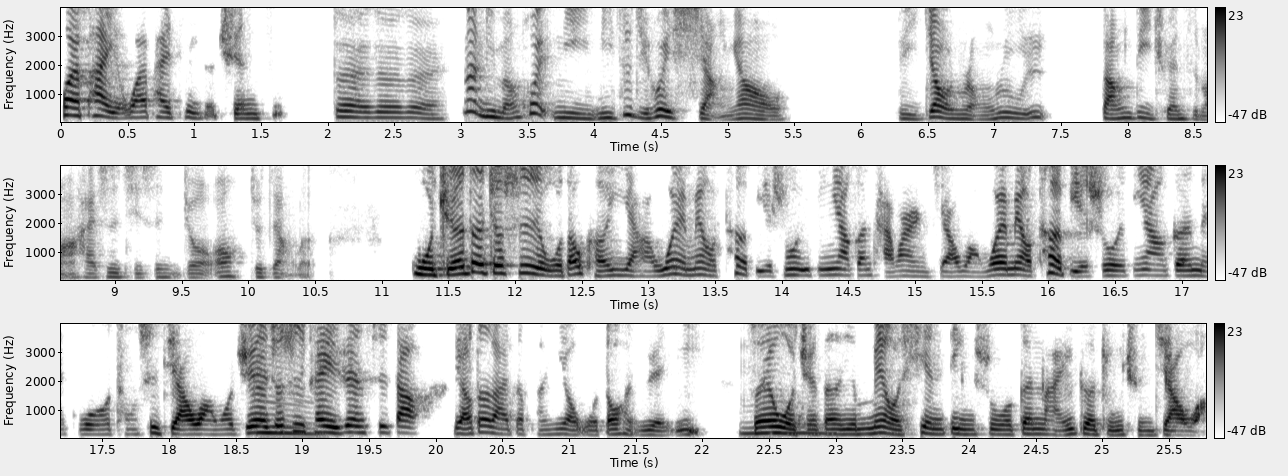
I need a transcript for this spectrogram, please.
外派有外派自己的圈子。对对对，那你们会，你你自己会想要比较融入当地圈子吗？还是其实你就哦就这样了？我觉得就是我都可以啊，我也没有特别说一定要跟台湾人交往，我也没有特别说一定要跟美国同事交往。我觉得就是可以认识到聊得来的朋友，我都很愿意。所以我觉得也没有限定说跟哪一个族群交往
